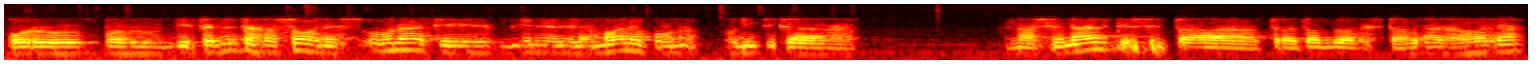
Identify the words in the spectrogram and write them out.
Por, por diferentes razones. Una que viene de la mano con una política nacional que se está tratando de restaurar ahora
